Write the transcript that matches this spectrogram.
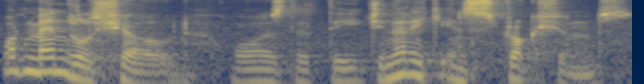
What Mendel showed was that the genetic instructions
